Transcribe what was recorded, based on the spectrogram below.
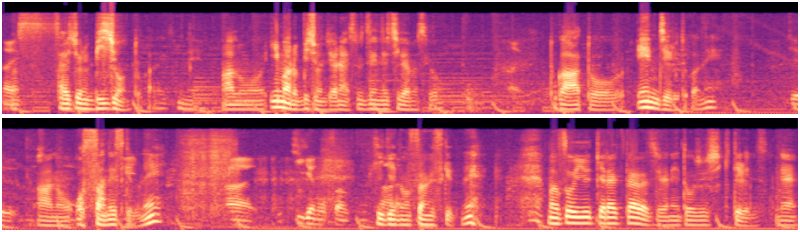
まあ最初のビジョンとかですねあの今のビジョンじゃないですよ全然違いますよ、はいとかあとエンジェルとかね。あのおっさんですけどねはい。ヒゲのおっさんですね。ヒゲのおっさんですけどね。まあそういうキャラクターたちがね、登場してきてるんですよね。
